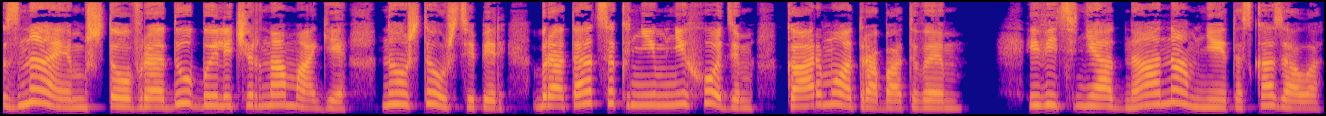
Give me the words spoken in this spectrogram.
Знаем, что в роду были черномаги, но что уж теперь, брататься к ним не ходим, карму отрабатываем. И ведь не одна она мне это сказала.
